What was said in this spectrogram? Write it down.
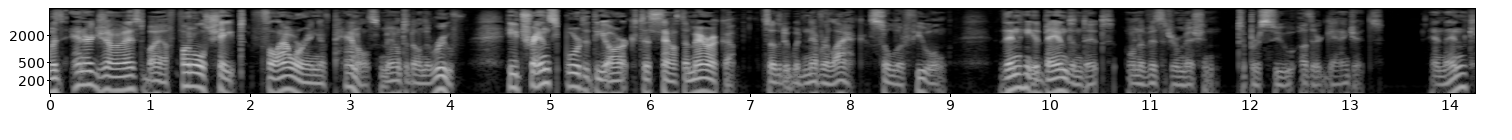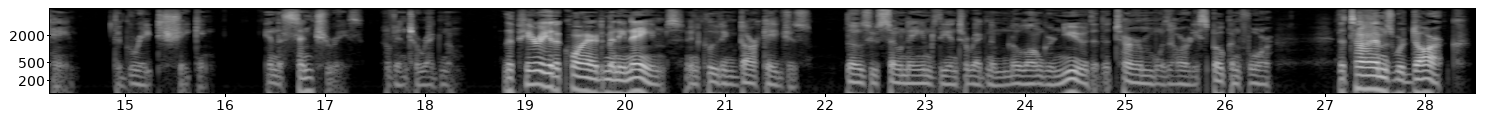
was energized by a funnel shaped flowering of panels mounted on the roof. He transported the Ark to South America so that it would never lack solar fuel. Then he abandoned it on a visitor mission to pursue other gadgets. And then came the great shaking in the centuries of interregnum. The period acquired many names, including Dark Ages. Those who so named the interregnum no longer knew that the term was already spoken for. The times were dark,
